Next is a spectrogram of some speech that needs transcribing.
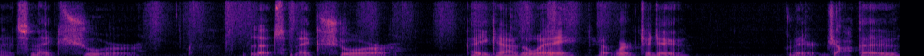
Let's make sure. Let's make sure. Hey, get out of the way. Got work to do. There, Jocko.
